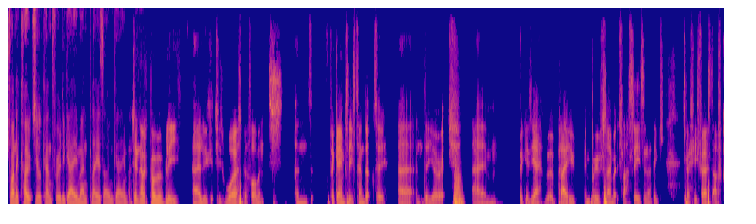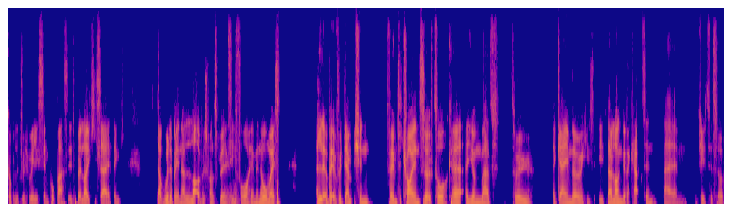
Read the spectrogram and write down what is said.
trying to coach Ilkhan through the game and play his own game. I think that was probably uh, Lukic's worst performance and for games that he's turned up to uh, under Juric. Um, because yeah, a player who improved so much last season. I think, especially first half, a couple of just really simple passes. But like you say, I think that would have been a lot of responsibility for him and almost a little bit of redemption for him to try and sort of talk a, a young lad through a game though he's he's no longer the captain um, due to sort of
